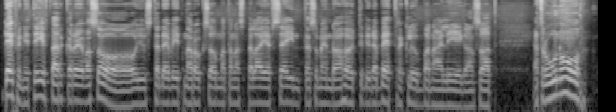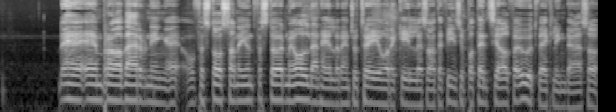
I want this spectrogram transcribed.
Definitivt verkar det vara så och just det vittnar också om att han har spelat i FC Inter som ändå har hört till de där bättre klubbarna i ligan så att jag tror nog det är en bra värvning eh, och förstås han är ju inte förstörd med åldern heller, en 23-årig kille så att det finns ju potential för utveckling där så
